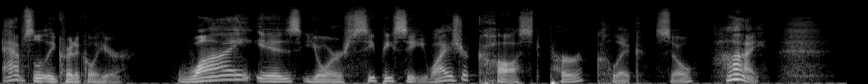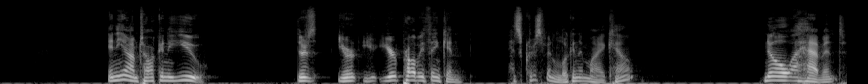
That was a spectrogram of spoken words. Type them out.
absolutely critical here. Why is your CPC, why is your cost per click so high? And yeah, I'm talking to you. There's you're you're probably thinking, has Chris been looking at my account? No, I haven't.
